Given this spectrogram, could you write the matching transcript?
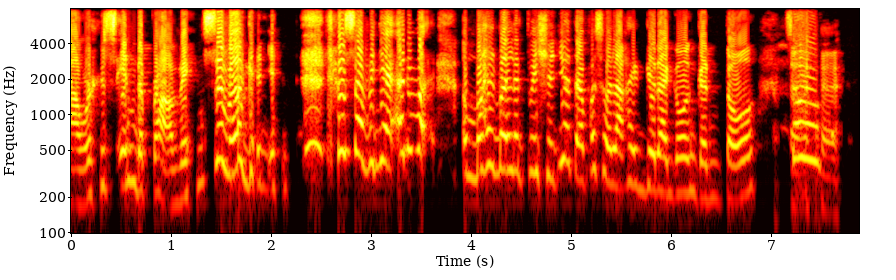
ours in the province. So, mga ganyan. Tapos sabi niya, ano ba, ang mahal-mahal ng tuition niyo tapos wala kayong ginagawang ganito. So,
